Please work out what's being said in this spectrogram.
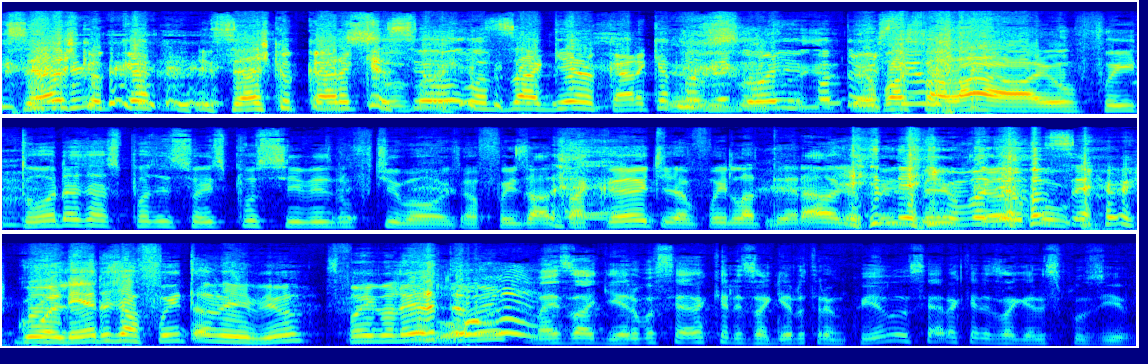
Você acha que o cara, você acha que o cara quer ser o, o zagueiro, o cara quer fazer gol e. Eu posso falar, ó, eu fui em todas as posições possíveis no futebol. Já fui atacante, já fui lateral, já fui meio nenhuma deu campo. certo. Goleiro já fui também, viu? Foi goleiro também? Mas zagueiro, você era aquele zagueiro tranquilo ou você era aquele zagueiro explosivo?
